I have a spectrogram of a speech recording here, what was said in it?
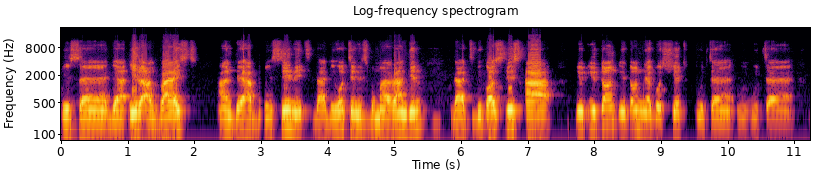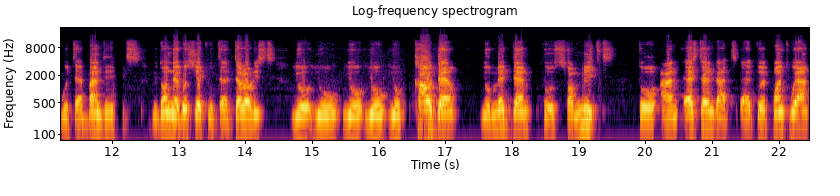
It's, uh, they are ill advised and they have been seeing it that the whole thing is boomeranging. That because these are you, you don't you don't negotiate with uh, with with bandits. You don't negotiate with terrorists. You you you you you cow them. You make them to submit to an extent that uh, to a point where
